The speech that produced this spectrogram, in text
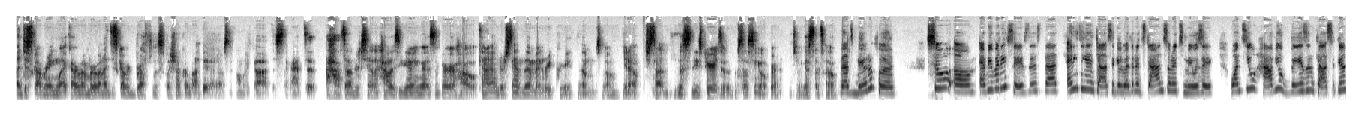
and discovering like I remember when I discovered Breathless by Shankar Mahadevan, and I was like, oh my god, this like I have to I have to understand like how is he doing this, or how can I understand them and recreate them. So you know, just had this these periods of obsessing over. It. So I guess that's how. That's beautiful. So um, everybody says this that anything in classical, whether it's dance or it's music, once you have your base in classical,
